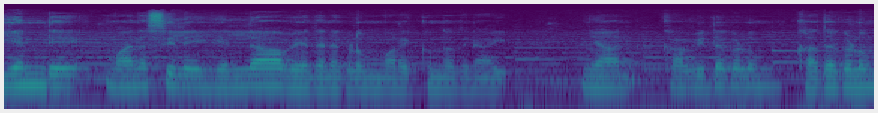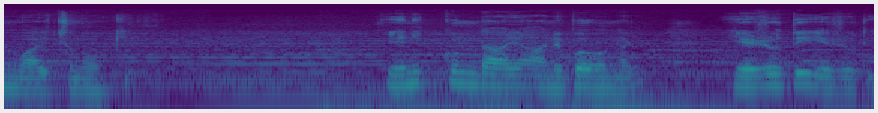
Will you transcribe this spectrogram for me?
എന്റെ മനസ്സിലെ എല്ലാ വേദനകളും മറയ്ക്കുന്നതിനായി ഞാൻ കവിതകളും കഥകളും വായിച്ചു നോക്കി. എനിക്കുണ്ടായ അനുഭവങ്ങൾ എഴുതി എഴുതി.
